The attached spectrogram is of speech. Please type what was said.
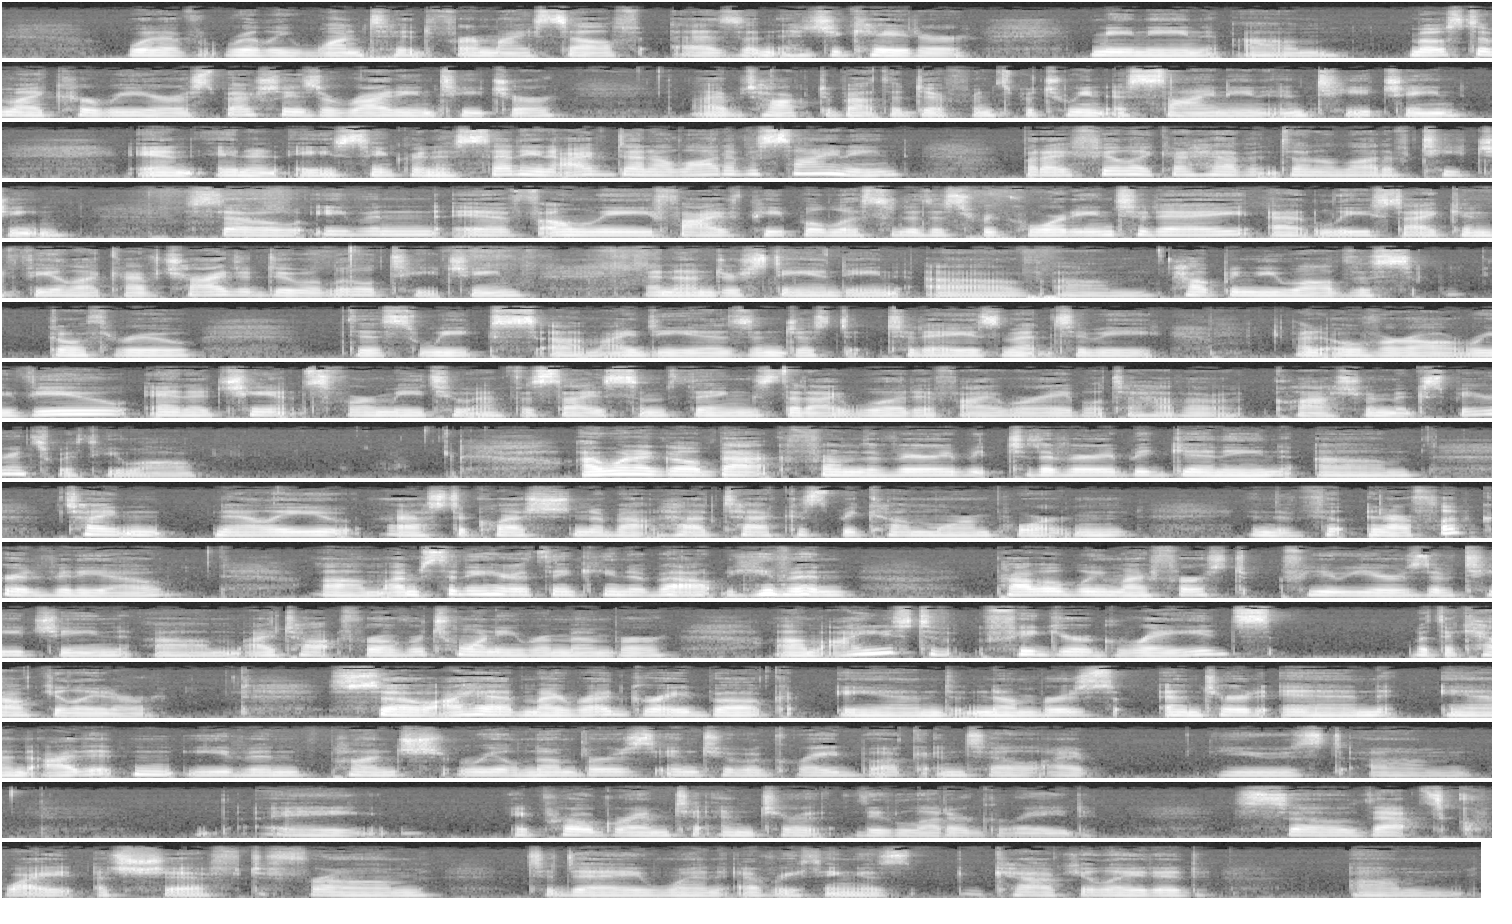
would have really wanted for myself as an educator meaning um, most of my career especially as a writing teacher i've talked about the difference between assigning and teaching. And in an asynchronous setting i've done a lot of assigning but i feel like i haven't done a lot of teaching so even if only five people listen to this recording today, at least I can feel like I've tried to do a little teaching and understanding of um, helping you all this go through this week's um, ideas. And just today is meant to be an overall review and a chance for me to emphasize some things that I would if I were able to have a classroom experience with you all. I want to go back from the very to the very beginning. Um, Titan Nelly, you asked a question about how tech has become more important in the in our Flipgrid video. Um, I'm sitting here thinking about even probably my first few years of teaching. Um, I taught for over 20, remember. Um, I used to figure grades with a calculator. So I had my red grade book and numbers entered in, and I didn't even punch real numbers into a grade book until I used um, a a program to enter the letter grade. So that's quite a shift from today when everything is calculated um,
